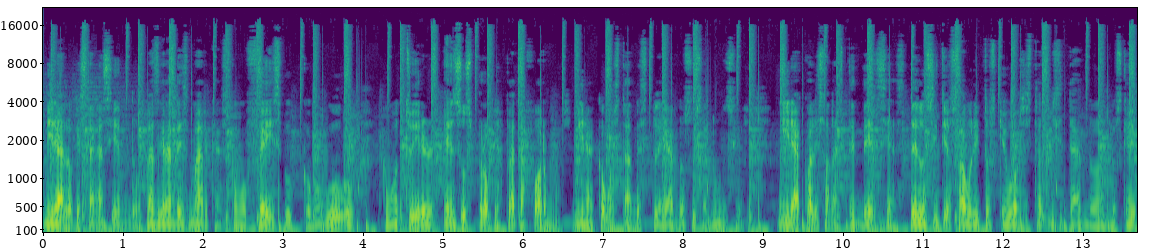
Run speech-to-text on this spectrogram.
Mira lo que están haciendo las grandes marcas como Facebook, como Google, como Twitter en sus propias plataformas. Mira cómo están desplegando sus anuncios. Mira cuáles son las tendencias de los sitios favoritos que vos estás visitando, en los que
